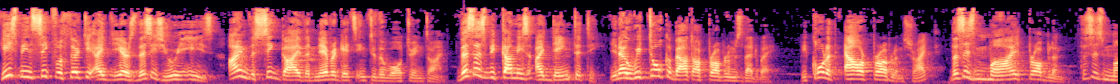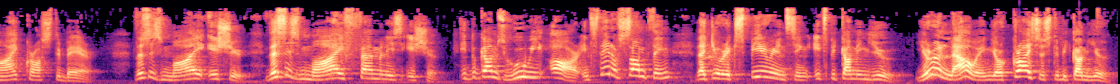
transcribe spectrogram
He's been sick for 38 years. This is who he is. I'm the sick guy that never gets into the water in time. This has become his identity. You know, we talk about our problems that way. We call it our problems, right? This is my problem. This is my cross to bear. This is my issue. This is my family's issue. It becomes who we are. Instead of something that you're experiencing, it's becoming you. You're allowing your crisis to become you.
